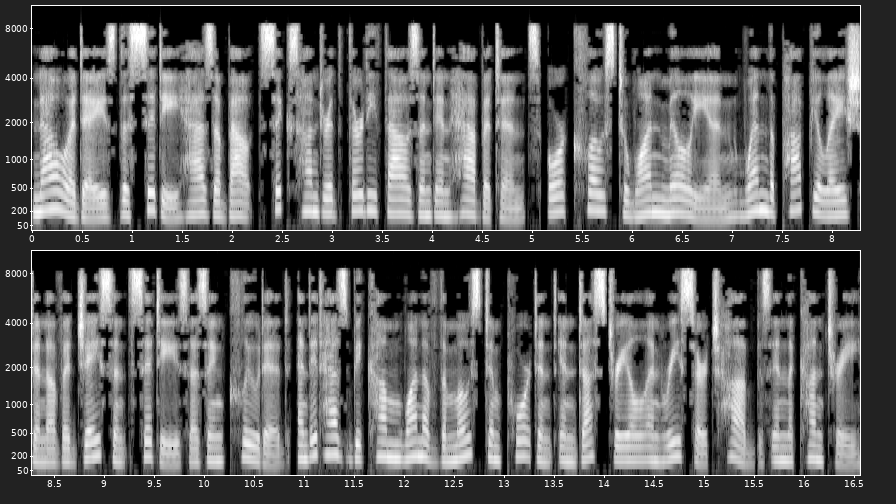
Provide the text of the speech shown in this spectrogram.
Nowadays the city has about 630,000 inhabitants or close to 1 million when the population of adjacent cities is included and it has become one of the most important industrial and research hubs in the country.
